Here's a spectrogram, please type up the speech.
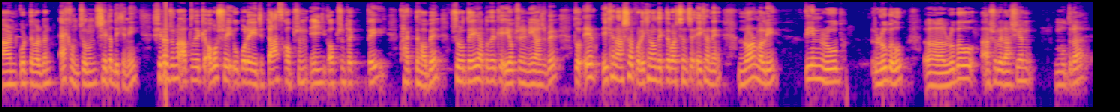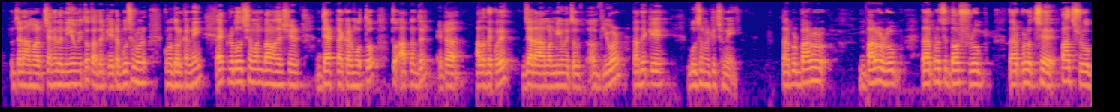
আর্ন করতে পারবেন? এখন চলুন সেটা দেখে নিই। সেটার জন্য আপনাদেরকে অবশ্যই উপরে এই যে টাস্ক অপশন এই অপশনটাতেই থাকতে হবে। শুরুতেই আপনাদেরকে এই অপশনে নিয়ে আসবে। তো এর, এখানে আসার পর এখানেও দেখতে পাচ্ছেন যে এখানে নর্মালি তিন রুব রুবেল রুবেল আসলে রাশিয়ান মুদ্রা, যারা আমার চ্যানেলে নিয়মিত তাদেরকে এটা বোঝানোর কোনো দরকার নেই। এক, রুবেল সমান বাংলাদেশের দেড় টাকার মতো। তো আপনাদের এটা আলাদা করে, যারা আমার নিয়মিত ভিউয়ার তাদেরকে বোঝানোর কিছু নেই। তারপর বারো বারো রুব, তারপর হচ্ছে দশ রুব, তারপর হচ্ছে পাঁচ রুব।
